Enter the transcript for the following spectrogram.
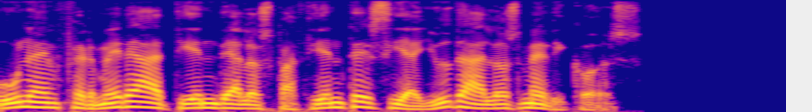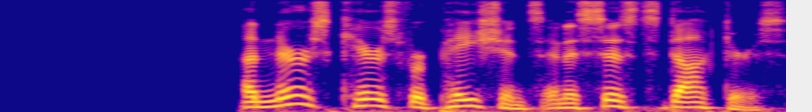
Una enfermera atiende a los pacientes y ayuda a los médicos. A nurse cares for patients and assists doctors.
